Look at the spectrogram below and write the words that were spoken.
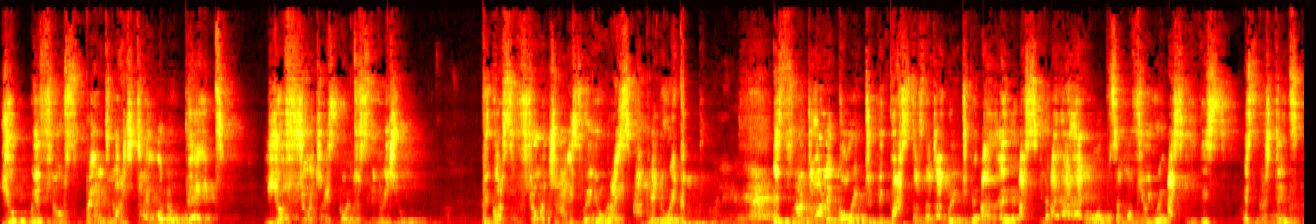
You, if you spend much time on your bed, your future is going to sleep with you. Because future is when you rise up and you wake up. It's not only going to be pastors that are going to be uh, uh asking. I, I, I hope some of you, you were asking this as Christians.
